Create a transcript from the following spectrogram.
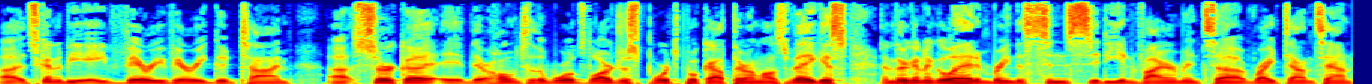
Uh, it's going to be a very, very good time. Uh, Circa, eh, they're home to the world's largest sports book out there in Las Vegas, and they're going to go ahead and bring the Sin City environment uh, right downtown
